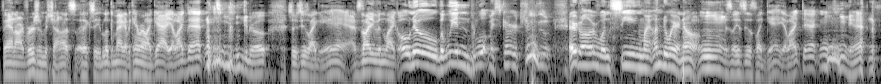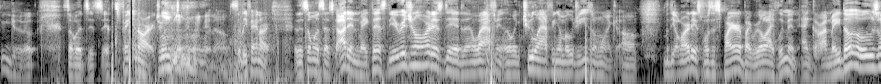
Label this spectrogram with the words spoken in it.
fan art version of Michelle I was actually looking back at the camera like, yeah, you like that? you know? So she's like, yeah. It's not even like, oh no, the wind blew up my skirt. Everyone's seeing my underwear. No. It's, it's just like, yeah, you like that? yeah. you know? So it's it's it's fan art. you know, silly fan art. And then someone says, God didn't make this. The original artist did. And laughing, like two laughing emojis. I'm like, um, but the artist was inspired by real life women, and God made those. I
